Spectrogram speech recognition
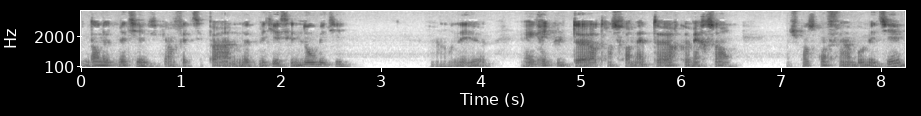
dans notre métier, parce qu'en fait c'est pas notre métier, c'est nos métiers. On est euh, agriculteur, transformateur, commerçant. Je pense qu'on fait un beau métier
